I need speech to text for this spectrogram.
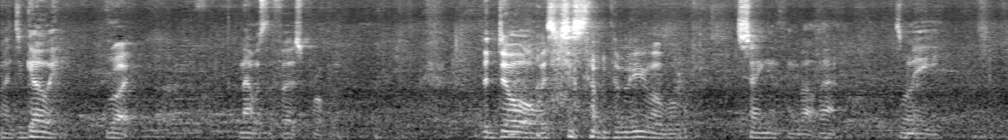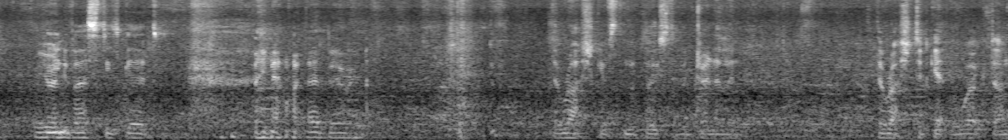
I had to go in, Right. and that was the first problem. The door was just unbelievable. Saying anything about that, it's Right. me. The You're university's good. They know what they're doing. The rush gives them a boost of adrenaline. The rush to get the work done.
